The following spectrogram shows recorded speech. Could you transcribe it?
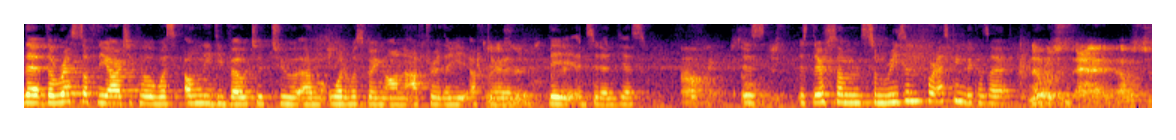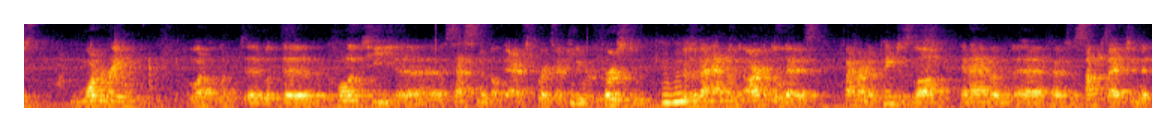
the, the rest of the article was only devoted to um, what was going on after the, after the incident, the okay. incident yes. Oh, okay. Is, is there some, some reason for asking? Because I... No, was just, uh, I was just wondering what, what, uh, what the, the quality uh, assessment of the experts actually mm -hmm. refers to. Mm -hmm. Because if I have an article that is 500 pages long and I have a, uh, a subsection that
